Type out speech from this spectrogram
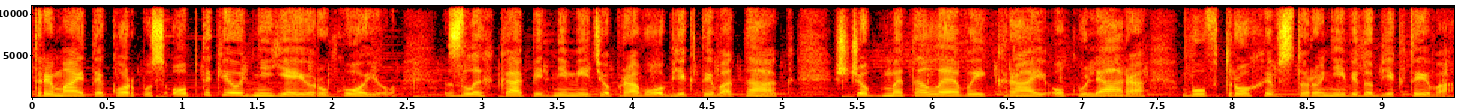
Тримайте корпус оптики однією рукою. Злегка підніміть оправу об'єктива так, щоб металевий край окуляра був трохи в стороні від об'єктива.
